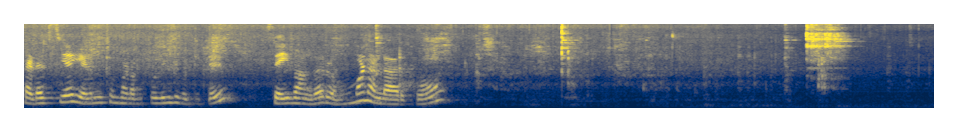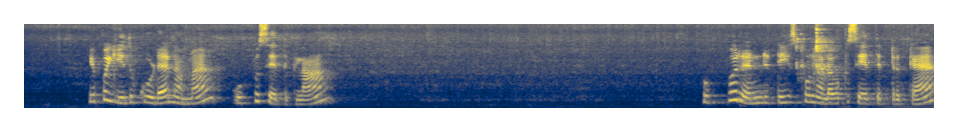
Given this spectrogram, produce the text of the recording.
கடைசியாக எலுமிச்சம்பழம் புளிஞ்சு விட்டுட்டு செய்வாங்க. ரொம்ப நல்லாயிருக்கும் இப்போ இது கூட நம்ம உப்பு சேர்த்துக்கலாம். உப்பு ரெண்டு டீஸ்பூன் அளவுக்கு சேர்த்துட்ருக்கேன்.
